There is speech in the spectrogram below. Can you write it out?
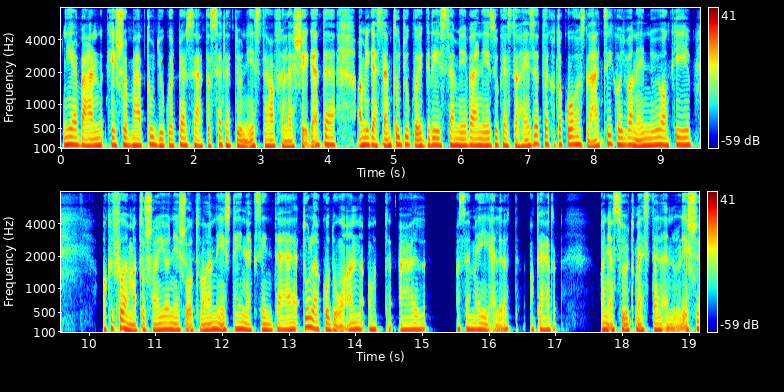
nyilván később már tudjuk, hogy persze hát a szerető nézte a feleséget, de amíg ezt nem tudjuk, vagy Grace szemével nézzük ezt a helyzetet, akkor azt látszik, hogy van egy nő, aki aki folyamatosan jön és ott van, és tényleg szinte tolakodóan ott áll a szemei előtt, akár anya szült mesztelenül, és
